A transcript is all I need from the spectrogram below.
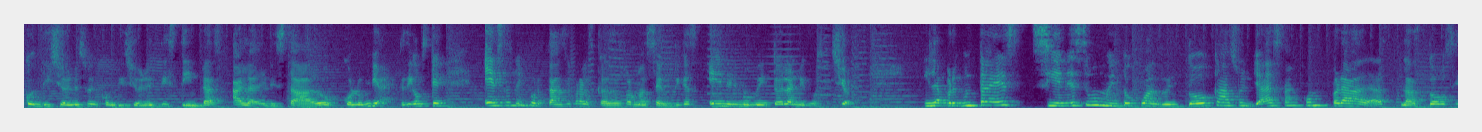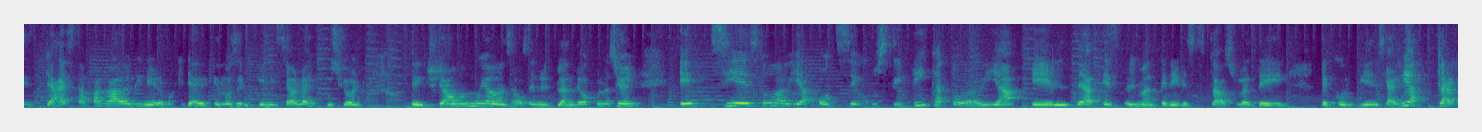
condiciones o en condiciones distintas a la del Estado colombiano. Entonces, digamos que esa es la importancia para las casas farmacéuticas en el momento de la negociación. Y la pregunta es si en este momento, cuando en todo caso ya están compradas las dosis, ya está pagado el dinero, porque ya hemos iniciado la ejecución, de hecho ya vamos muy avanzados en el plan de vacunación, eh, si es todavía o se justifica todavía el, el mantener esas cláusulas de, de confidencialidad. Claro,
